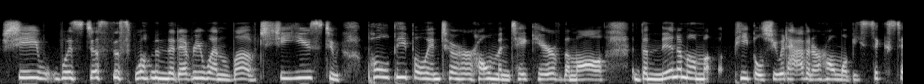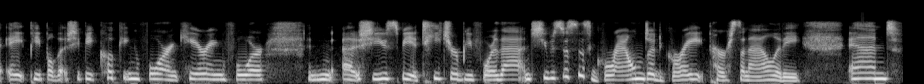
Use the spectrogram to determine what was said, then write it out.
She was just this woman that everyone loved. She used to pull people into her home and take care of them all. The minimum people she would have in her home would be six to eight people that she'd be cooking for and caring for. And uh, she used to be a teacher before that. And she was just this grounded, great personality. And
